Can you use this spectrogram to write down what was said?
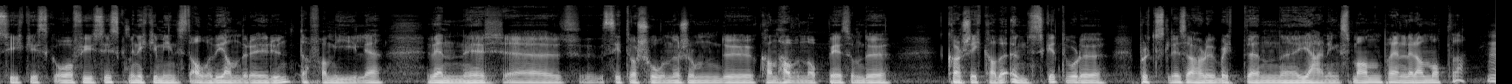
psykisk og fysisk, men ikke minst alle de andre rundt. Da, familie, venner, eh, situasjoner som du kan havne opp i, som du kanskje ikke hadde ønsket, hvor du plutselig så har du blitt en eh, gjerningsmann på en eller annen måte. da.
